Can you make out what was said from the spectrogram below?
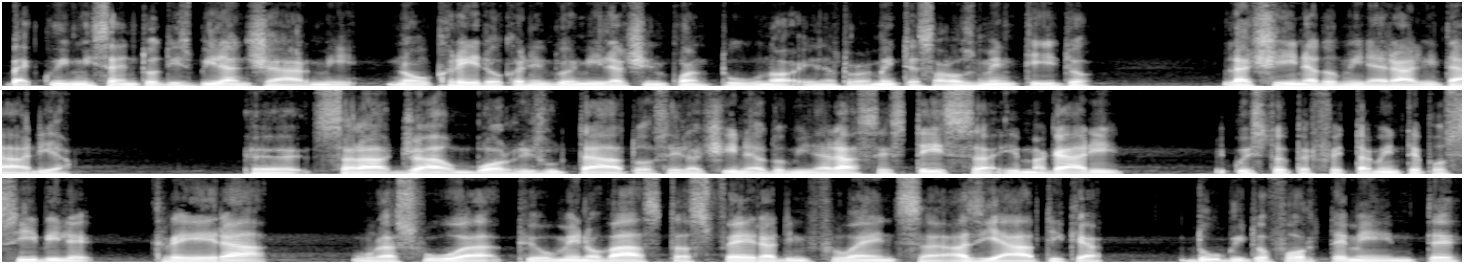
Beh, qui mi sento di sbilanciarmi, non credo che nel 2051, e naturalmente sarò smentito, la Cina dominerà l'Italia. Eh, sarà già un buon risultato se la Cina dominerà se stessa e magari, e questo è perfettamente possibile, creerà una sua più o meno vasta sfera di influenza asiatica, dubito fortemente,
